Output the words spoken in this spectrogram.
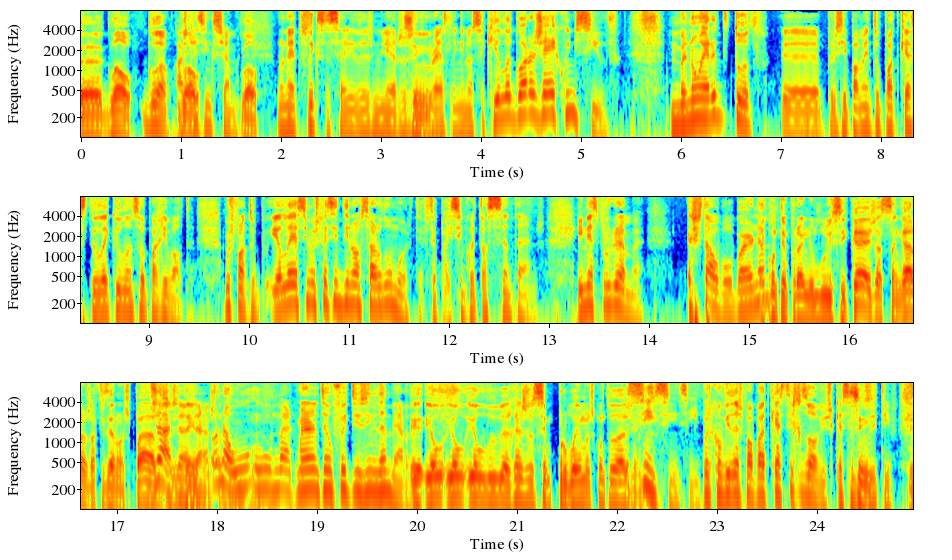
uh, Glow. Glow, acho Glow. que é assim que se chama. Glow. No Netflix, a série das mulheres Sim. do wrestling e não sei o que, ele agora já é conhecido. Mas não era de todo. Uh, principalmente o podcast dele é que o lançou para a ribalta. Mas pronto, ele é assim uma espécie de dinossauro do humor. Deve ter pai 50 ou 60 anos. E nesse programa está o Bo Burnham. É contemporâneo do Louis C.K., já se sangaram, já fizeram as pazes. já, já, tem já. história. não, o, o Mark Maron tem um feitiozinho da merda. ele, ele, ele arranja sempre problemas com toda a gente. Sim, sim, sim. E depois convidas para o podcast e resolves, que é sempre Sim, positivo. sim.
